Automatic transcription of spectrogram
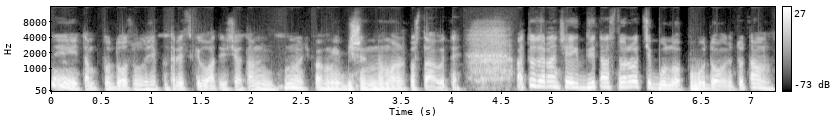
Ну, І там по дозволу, типу, 30 кВт і все. Там, ну, типу, ми більше не можемо поставити. А тут раніше, як в 2019 році було побудовано, то там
